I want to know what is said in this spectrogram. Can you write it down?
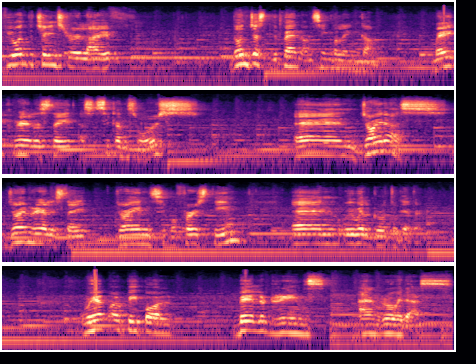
If you want to change your life, don't just depend on single income. Make real estate as a second source and join us. Join real estate, join Cebu First team, and we will grow together. We help our people build dreams and grow with us.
